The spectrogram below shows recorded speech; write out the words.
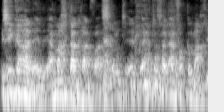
Ist egal, er, macht da gerade was und er, er hat das halt einfach gemacht.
